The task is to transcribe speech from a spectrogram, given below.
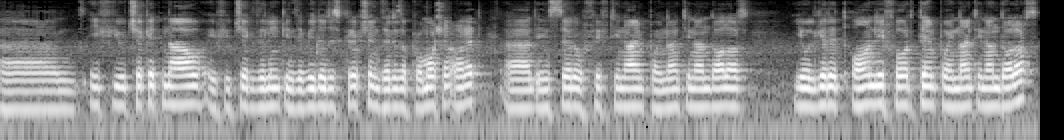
And if you check it now if you check the link in the video description there is a promotion on it. And instead of $59.99 you will get it only for 10.99 dollars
